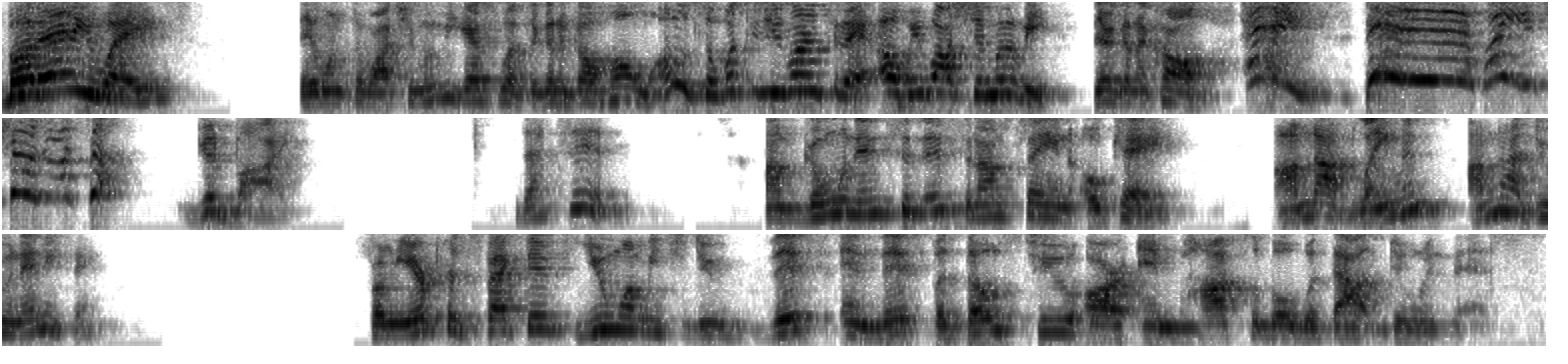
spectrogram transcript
But anyways, they wanted to watch a movie. Guess what? They're gonna go home. Oh, so what did you learn today? Oh, we watched a movie. They're gonna call. Hey, why are you showing myself? Goodbye. That's it. I'm going into this and I'm saying, okay, I'm not blaming. I'm not doing anything. From your perspective, you want me to do this and this, but those two are impossible without doing this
